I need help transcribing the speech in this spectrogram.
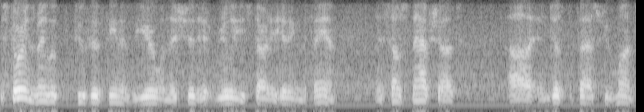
historians may look to 2015 as the year when the shit hit really started hitting the fan. In some snapshots, uh, in just the past few months,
